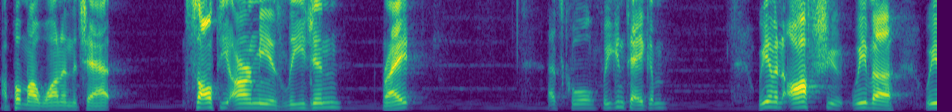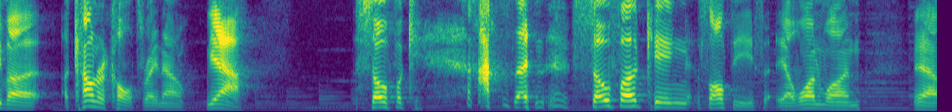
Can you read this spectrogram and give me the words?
I'll put my one in the chat. Salty Army is Legion, right? That's cool. We can take them. We have an offshoot. We have a we have a, a counter cult right now. Yeah. Sofa King. Sofa King Salty. Yeah, one one. Yeah.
